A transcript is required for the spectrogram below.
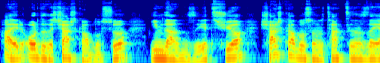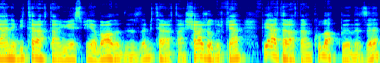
hayır orada da şarj kablosu imdadınıza yetişiyor. Şarj kablosunu taktığınızda yani bir taraftan USB'ye bağladığınızda bir taraftan şarj olurken diğer taraftan kulaklığınızı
